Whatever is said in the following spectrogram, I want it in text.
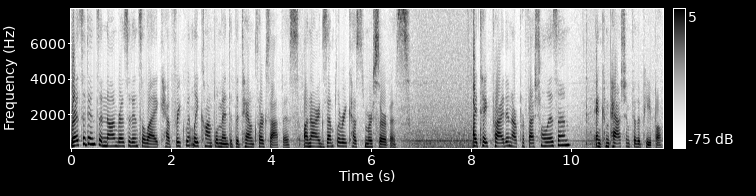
Residents and non-residents alike have frequently complimented the town clerk's office on our exemplary customer service. I take pride in our professionalism and compassion for the people.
